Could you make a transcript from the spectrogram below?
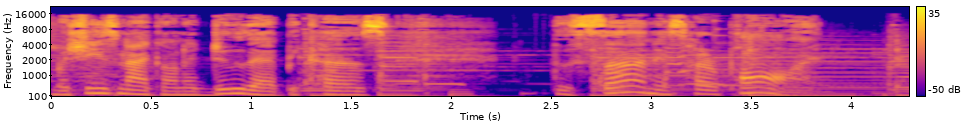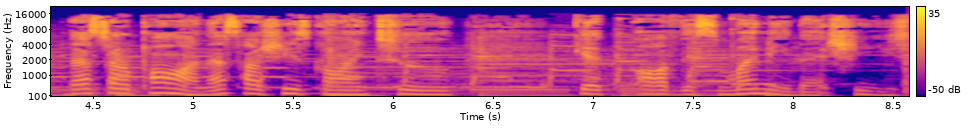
But she's not going to do that because the son is her pawn. That's her pawn. That's how she's going to get all this money that she's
